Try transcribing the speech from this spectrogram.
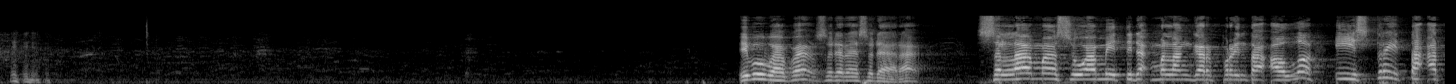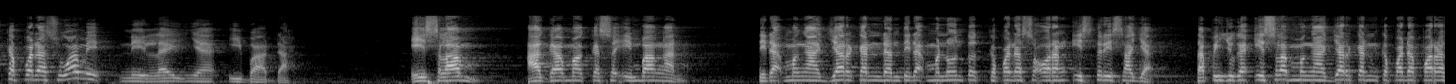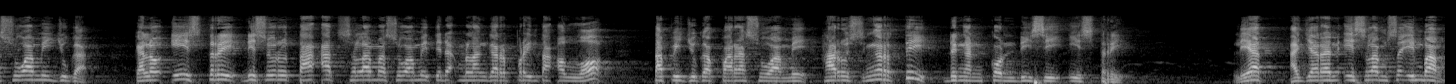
Ibu bapak, saudara-saudara, selama suami tidak melanggar perintah Allah, istri taat kepada suami, nilainya ibadah. Islam, agama keseimbangan, tidak mengajarkan dan tidak menuntut kepada seorang istri saja, tapi juga Islam mengajarkan kepada para suami juga. Kalau istri disuruh taat selama suami tidak melanggar perintah Allah, tapi juga para suami harus ngerti dengan kondisi istri. Lihat ajaran Islam seimbang.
